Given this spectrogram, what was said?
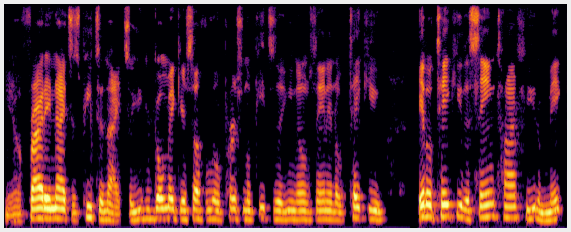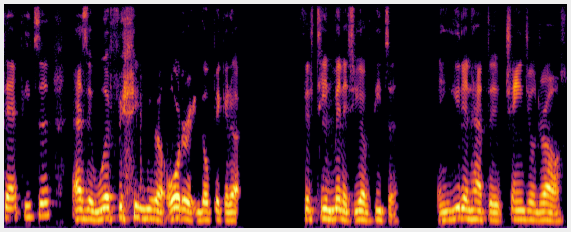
You know, Friday nights is pizza night, so you can go make yourself a little personal pizza. You know what I'm saying? It'll take you, it'll take you the same time for you to make that pizza as it would for you to order it and go pick it up. 15 minutes, you have pizza, and you didn't have to change your draws.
